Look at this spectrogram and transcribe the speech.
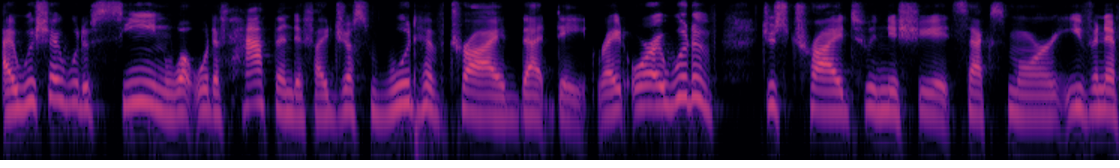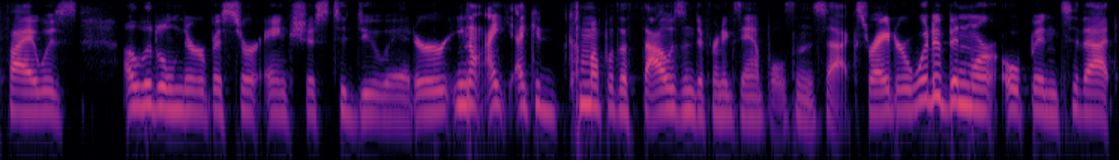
I wish I would have seen what would have happened if I just would have tried that date, right? Or I would have just tried to initiate sex more, even if I was a little nervous or anxious to do it. Or, you know, I, I could come up with a thousand different examples in sex, right? Or would have been more open to that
